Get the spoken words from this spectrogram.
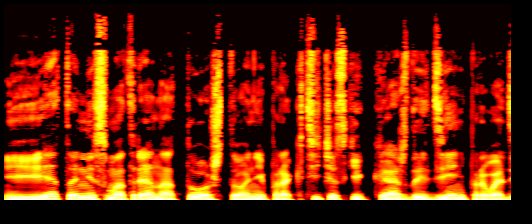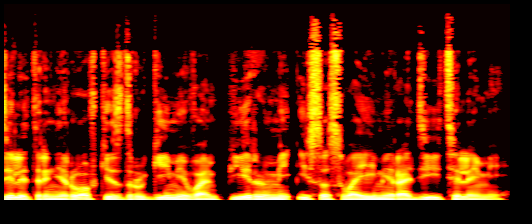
И это несмотря на то, что они практически каждый день проводили тренировки с другими вампирами и со своими родителями.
